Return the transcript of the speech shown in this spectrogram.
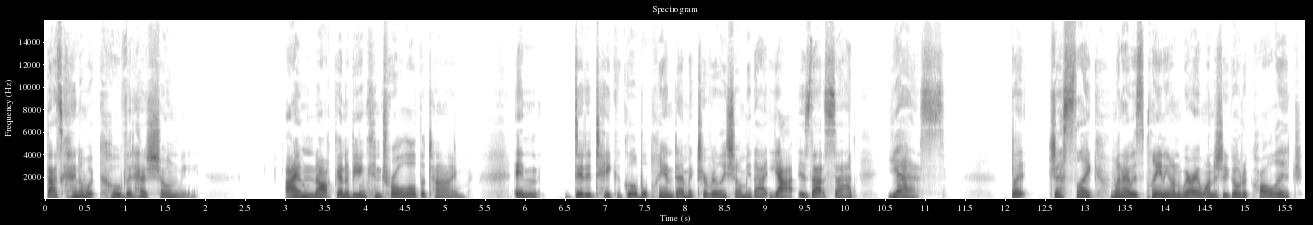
That's kind of what COVID has shown me. I'm not going to be in control all the time. And did it take a global pandemic to really show me that? Yeah. Is that sad? Yes. But just like when I was planning on where I wanted to go to college,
